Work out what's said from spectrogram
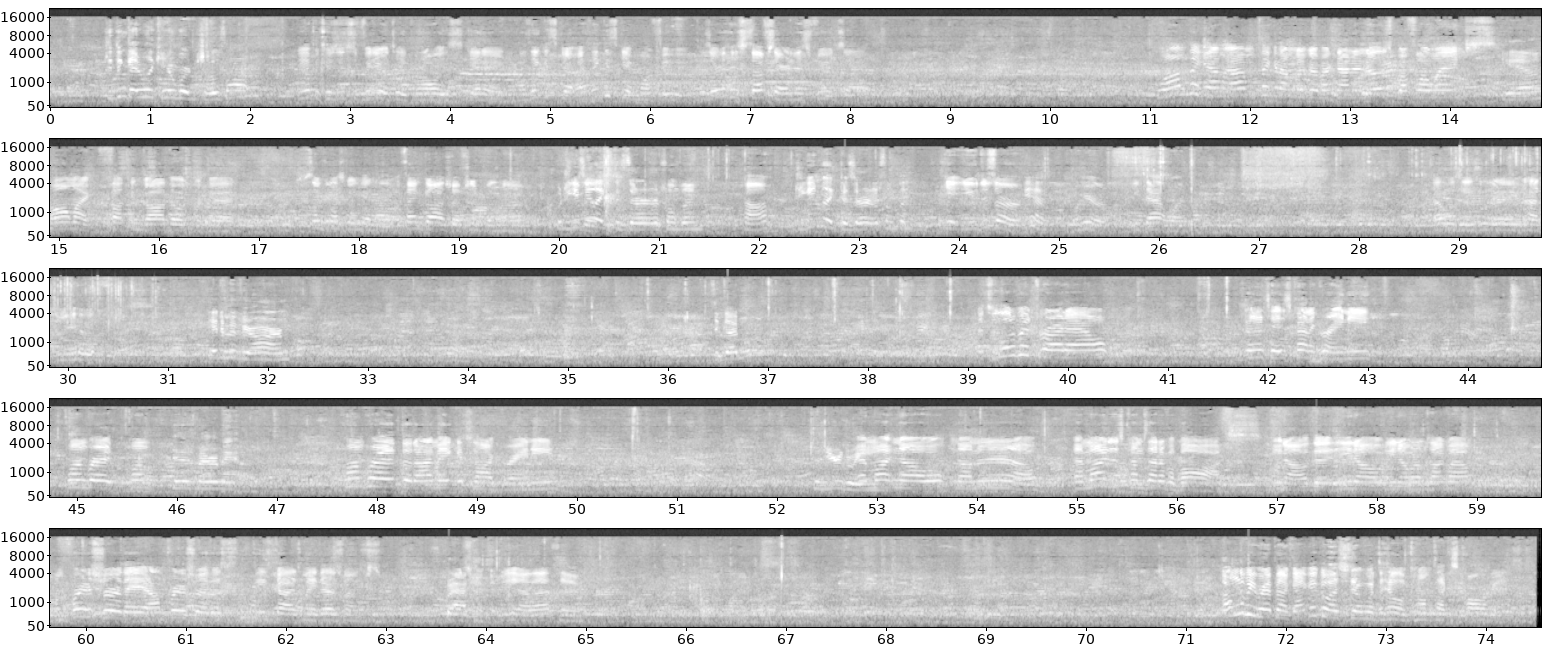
Do you think I really care where Joe's at? Yeah, because it's a videotape for all he's getting. I think it's I think he's getting more food because there his stuff's there and his food's there. Well, I'm thinking I'm, I'm thinking I'm gonna go back down there. You know those buffalo wings? Yeah. Oh my fucking god, those were good. Thinking I was gonna get another one. Thank gosh I've simple now. Would you give me like dessert or something? Huh? Would you get like dessert or something? Get you dessert. Yeah. Well, here, eat that one. That was easy. You didn't even have to move. You had to move your arm. Is it good? It's a little bit dried out, and it tastes kind of grainy. Cornbread, corn, Here's my roommate. cornbread that I make, it's not grainy. Because you're green. And mine, no, no, no, no, no. And mine just comes out of a box. You know, the, you know, you know what I'm talking about. I'm pretty sure they, I'm pretty sure this, these guys made theirs from Scratch. Yeah, that too. I'm gonna be right back. I gotta go ask Joe what the hell a complex carb is.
